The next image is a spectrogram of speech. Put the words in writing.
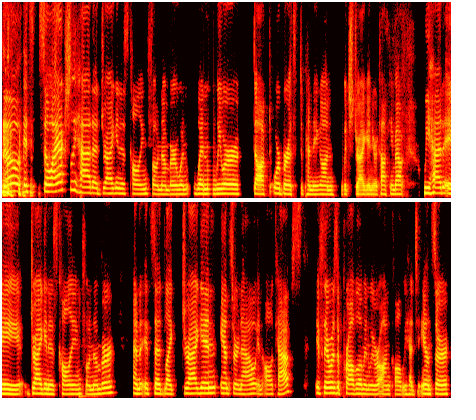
no, it's so I actually had a dragon is calling phone number when when we were docked or berthed, depending on which dragon you're talking about. We had a dragon is calling phone number and it said like dragon answer now in all caps. If there was a problem and we were on call we had to answer.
